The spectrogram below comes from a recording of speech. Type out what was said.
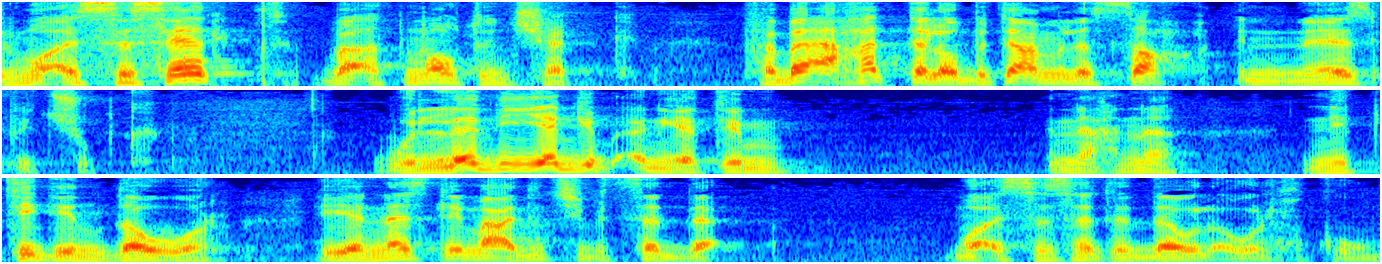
المؤسسات بقت موطن شك. فبقى حتى لو بتعمل الصح الناس بتشك. والذي يجب أن يتم إن إحنا نبتدي ندور. هي الناس ليه ما عادتش بتصدق مؤسسات الدولة أو الحكومة؟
